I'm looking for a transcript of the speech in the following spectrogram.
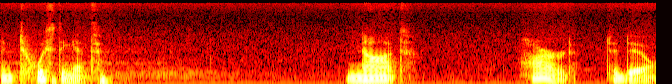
and twisting it. Not hard to do.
